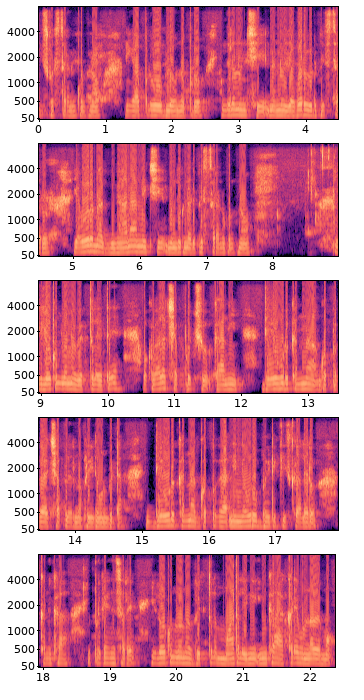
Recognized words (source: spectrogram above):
తీసుకొస్తారనుకుంటున్నావు? నీ అప్పులు ఉన్నప్పుడు ఇందులో నుంచి నన్ను ఎవరు విడిపిస్తారు? ఎవరు నా జ్ఞానాన్ని ఇచ్చి ముందుకు నడిపిస్తారు అనుకుంటున్నావు ఈ లోకంలో ఉన్న వ్యక్తులైతే ఒకవేళ చెప్పొచ్చు కానీ దేవుడు కన్నా గొప్పగా చెప్పలేరు నా ప్రియదేవుని బిడ్డ. దేవుడు కన్నా గొప్పగా నిన్నెవరు బయటికి తీసుకురాలేరు. కనుక ఇప్పటికైనా సరే ఈ లోకంలో ఉన్న వ్యక్తుల మాటలు ఇంకా అక్కడే ఉన్నావేమో.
